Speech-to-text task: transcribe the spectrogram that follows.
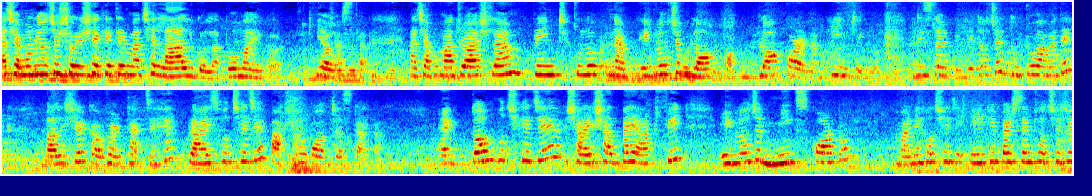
আচ্ছা মনে হচ্ছে সরিষা ক্ষেতের মাঝে লাল গোলাপ ও মাই গড কি অবস্থা? আচ্ছা আপু মাত্র আসলাম প্রিন্টগুলো না এগুলো হচ্ছে ব্লক ব্লক করে না প্রিন্ট এগুলো ডিজিটাল প্রিন্ট এটা হচ্ছে দুটো আমাদের বালিশের কভার থাকছে হ্যাঁ? প্রাইস হচ্ছে যে পাঁচশো পঞ্চাশ টাকা। একদম হচ্ছে যে সাড়ে সাত বাই আট ফিট এগুলো হচ্ছে মিক্স কটন মানে হচ্ছে যে এইটি পার্সেন্ট হচ্ছে যে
